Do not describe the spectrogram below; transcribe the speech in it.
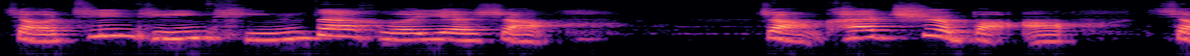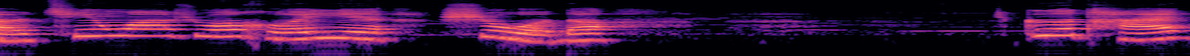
小蜻蜓停在荷叶上，展开翅膀。小青蛙说：“荷叶是我的歌台。”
